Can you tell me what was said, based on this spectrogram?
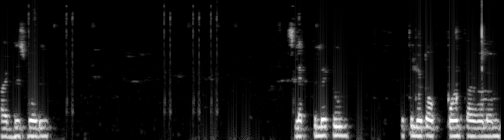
hide this body. Select fillet tool a fillet of 0.5 mm.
